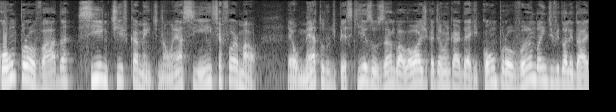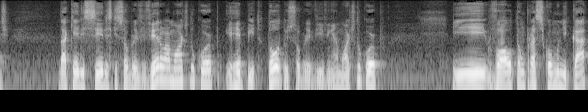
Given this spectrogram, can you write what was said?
comprovada cientificamente. Não é a ciência formal, é o método de pesquisa usando a lógica de Allan Kardec, comprovando a individualidade daqueles seres que sobreviveram à morte do corpo. E repito, todos sobrevivem à morte do corpo e voltam para se comunicar,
